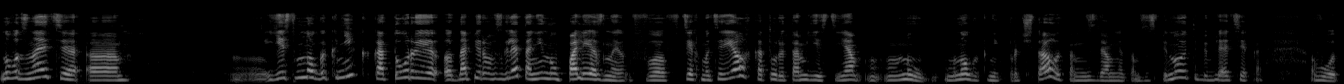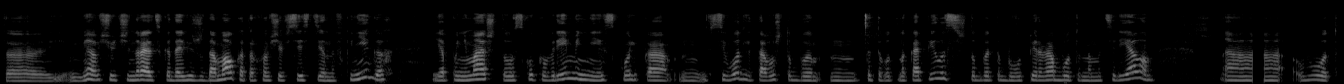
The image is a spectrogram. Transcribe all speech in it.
ну вот знаете, э, есть много книг, которые, э, на первый взгляд, они, ну, полезны в, в тех материалах, которые там есть. Я, ну, много книг прочитала, там не зря у меня там за спиной эта библиотека. Вот, э, мне вообще очень нравится, когда я вижу дома, у которых вообще все стены в книгах, я понимаю, что сколько времени и сколько всего для того, чтобы это вот накопилось, чтобы это было переработано материалом. А, вот.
